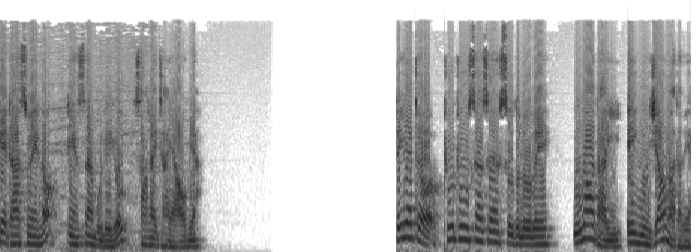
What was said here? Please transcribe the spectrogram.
ကဲဒါဆိုရင်တော့တင်ဆက်မှုလေးကိုစားလိုက်ကြရအောင်ဗျ။တရက်တော့ထူးထူးဆန်းဆန်းဆိုသလိုပဲဥပဒါကြီးအိမ်ကိုရောက်လာတယ်ဗျ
